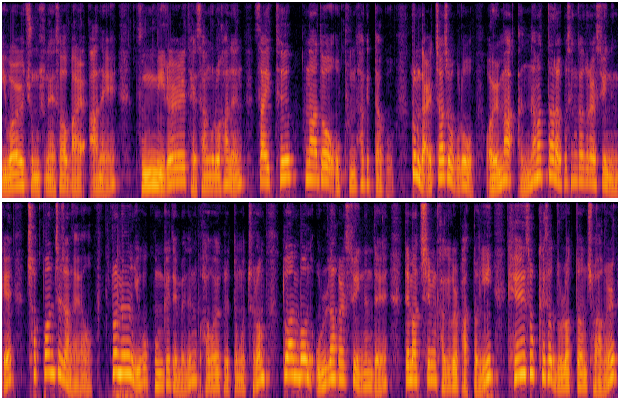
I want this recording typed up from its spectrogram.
2월 중순에서 말 안에 북미를 대상으로 하는 사이트 하나 더 오픈하겠다고. 그럼 날짜적으로 얼마 안 남았다라고 생각을 할 수 있는 게 첫 번째잖아요. 그러면 이거 공개되면은 과거에 그랬던 것처럼 또 한 번 올라갈 수 있는데 때마침 가격을 봤더니 계속해서 눌렀던 저항을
